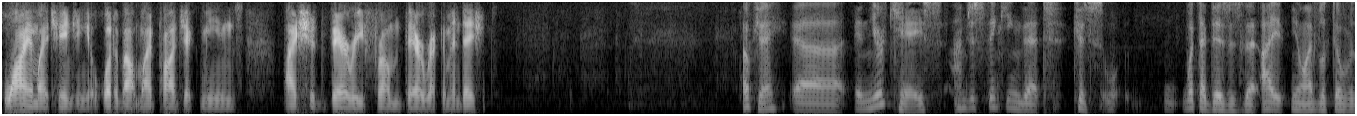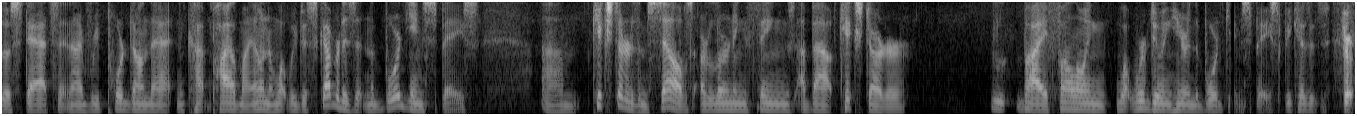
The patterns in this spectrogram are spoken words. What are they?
why am I changing it? What about my project means I should vary from their recommendations? Okay. Uh, in your case, I'm just thinking that because what that is is that I, you know, I've looked over those stats and I've reported on that and compiled my own. And what we've discovered is that in the board game space, um, Kickstarter themselves are learning things about Kickstarter by following what we're doing here in the board game space because it's sure.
